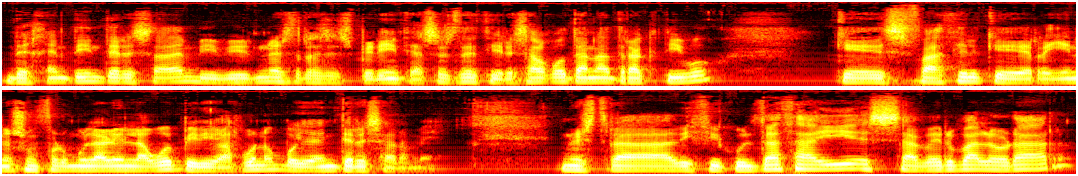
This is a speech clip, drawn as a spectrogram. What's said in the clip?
de gente interesada en vivir nuestras experiencias. Es decir, es algo tan atractivo que es fácil que rellenes un formulario en la web y digas, bueno, voy a interesarme. Nuestra dificultad ahí es saber valorar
